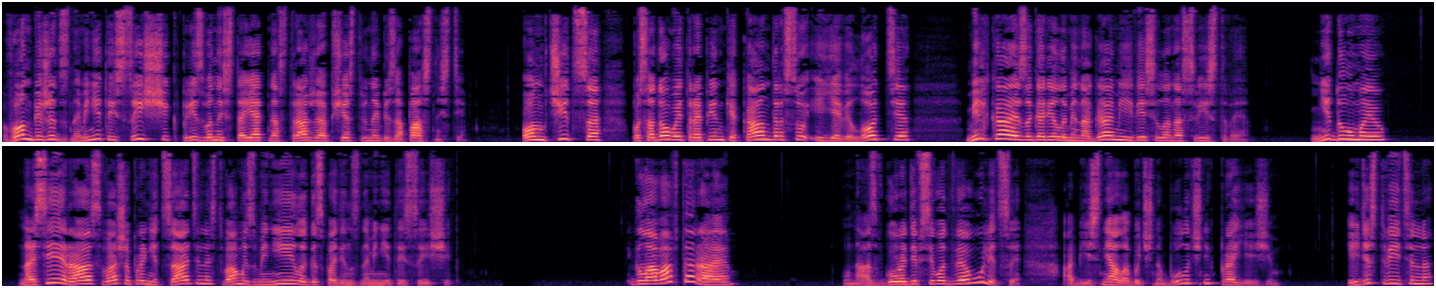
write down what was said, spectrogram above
Вон бежит знаменитый сыщик, призванный стоять на страже общественной безопасности. Он мчится по садовой тропинке к Андерсу и Еве Лотте, мелькая загорелыми ногами и весело насвистывая. «Не думаю. На сей раз ваша проницательность вам изменила, господин знаменитый сыщик». Глава вторая. «У нас в городе всего две улицы», — объяснял обычно булочник проезжим. И действительно,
